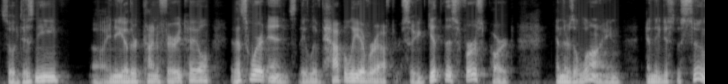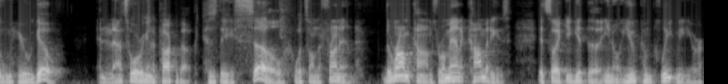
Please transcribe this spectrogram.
So Disney, uh, any other kind of fairy tale, that's where it ends. They lived happily ever after. So you get this first part, and there's a line, and they just assume, here we go. And that's what we're going to talk about because they sell what's on the front end. The rom coms, romantic comedies. It's like you get the, you know, you complete me, or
